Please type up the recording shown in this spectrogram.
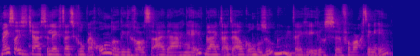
meestal is het juist de leeftijdsgroep eronder die de grootste uitdagingen heeft. Blijkt uit elk onderzoek Hmm. tegen ieders uh, verwachtingen in.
